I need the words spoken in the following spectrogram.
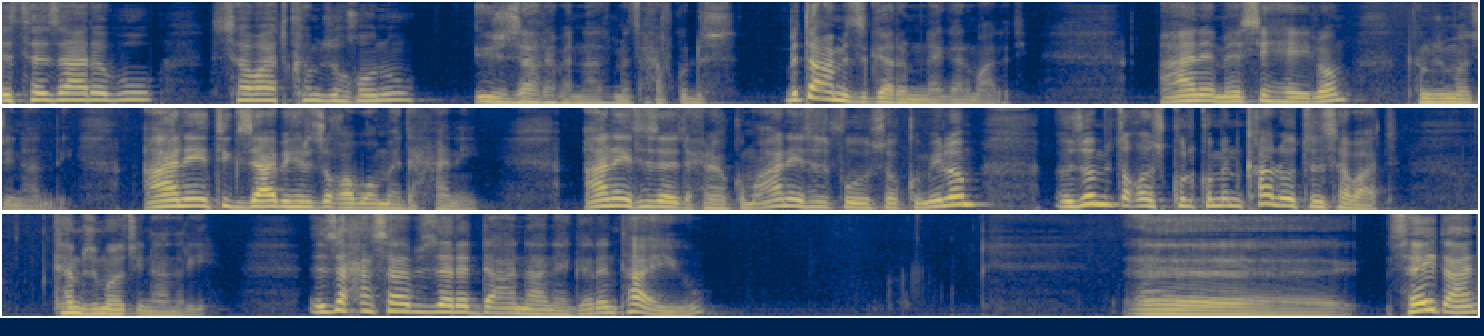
ዝተዛረቡ ሰባት ከም ዝኾኑ እዩ ዝዛረበና መፅሓፍ ቅዱስ ብጣዕሚ ዝገርም ነገር ማለት እዩ ኣነ መሲሐ ኢሎም ከም ዝመፁ ኢና ንርኢ ኣነ እቲ እግዚኣብሄር ዝቐብኦ መድሓኒ ኣነ እቲ ዘድሕነኩም ኣነ እቲ ዝፈውሰኩም ኢሎም እዞም ዝጠቐስኩልኩምን ካልኦትን ሰባት ከም ዝመፁ ኢና ንርኢ እዚ ሓሳብ ዘረዳእና ነገር እንታይ እዩ ሰይጣን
